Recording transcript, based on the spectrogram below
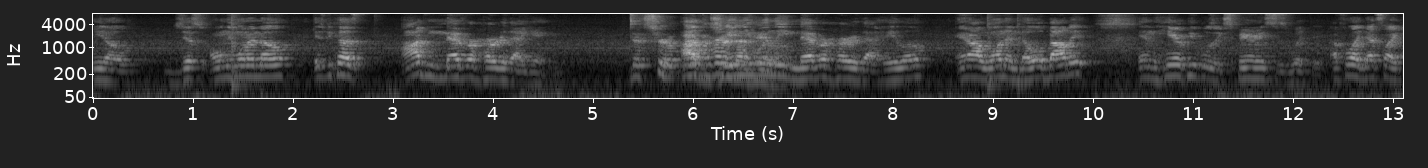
you know, just only want to know. It's because I've never heard of that game. That's true. I've I've heard of that genuinely never heard of that Halo, and I want to know about it and hear people's experiences with it. I feel like that's like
